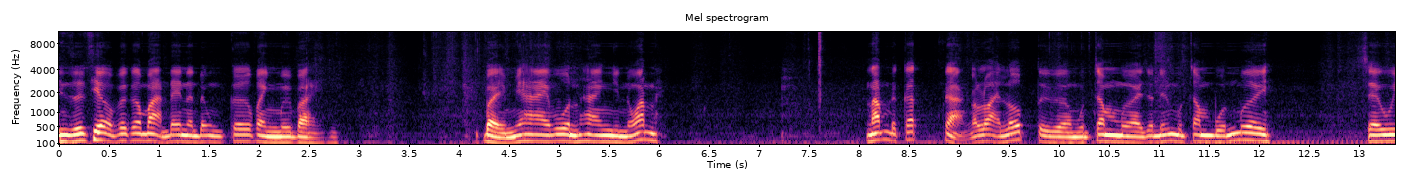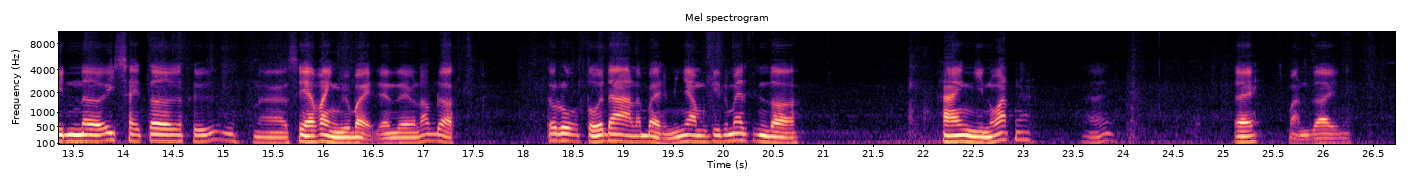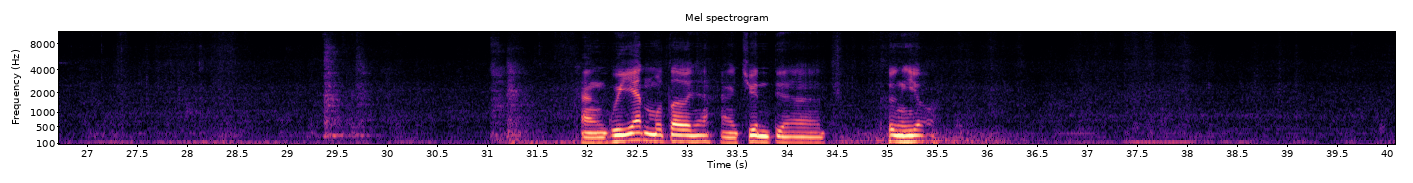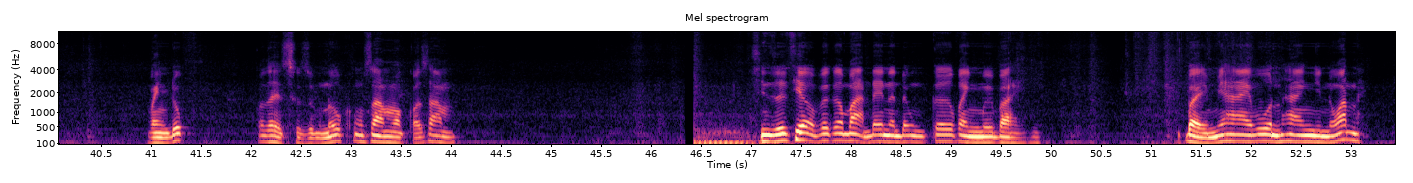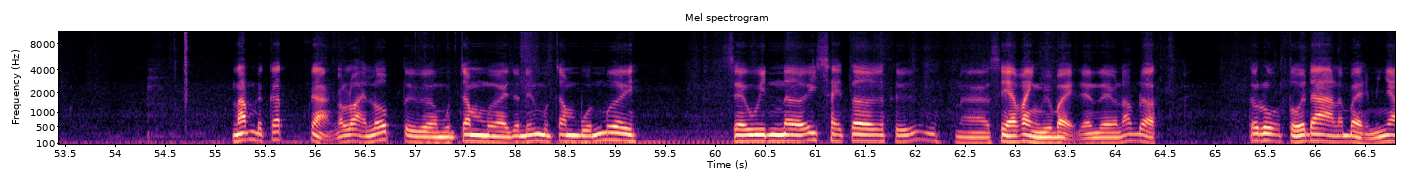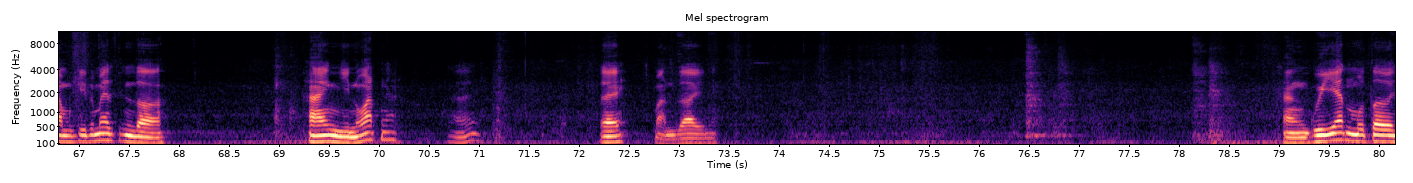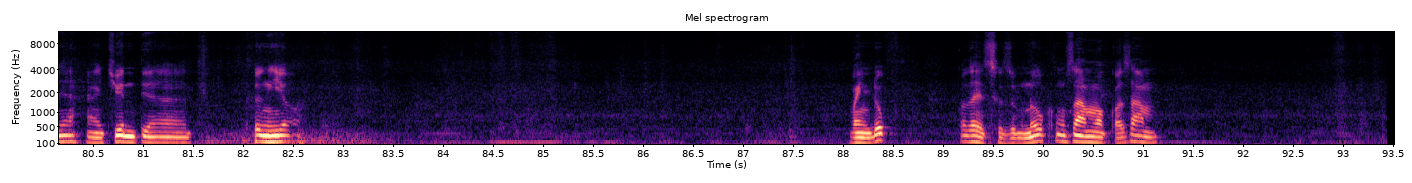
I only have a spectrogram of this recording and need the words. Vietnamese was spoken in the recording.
Xin giới thiệu với các bạn đây là động cơ vành 17 72V 2000W này. Lắp được tất cả các loại lốp từ 110 cho đến 140 xe Winner Exciter thứ là xe vành 17 đều, đều lắp được. Tốc độ tối đa là 75 km/h 2000W nhé Đấy. đây bản dày này. Hàng QS motor nhé hàng chuyên thương hiệu. Vành đúc, có thể sử dụng nốt không xăm hoặc có xăm. Xin giới thiệu với các bạn, đây là động cơ vành 17 72V 2000W này. Lắp được tất cả các loại lốp từ 110 cho đến 140 xe Winner Exciter thứ là xe vành 17 đều, đều lắp được. Tốc độ tối đa là 75 km/h 2000W nhé Đấy. đây bản dây này. Hàng QS motor nhé hàng chuyên thương hiệu. Vành đúc có thể sử dụng nốt không răm hoặc có răm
